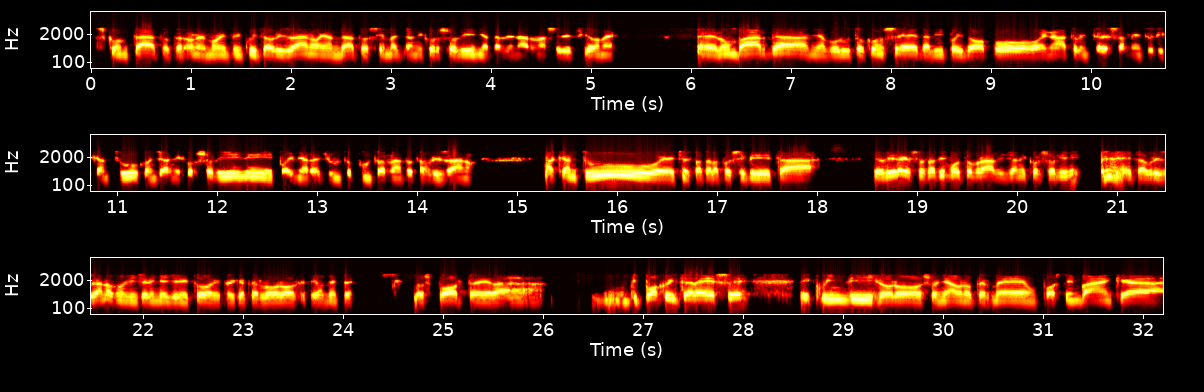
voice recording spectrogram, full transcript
scontato, però nel momento in cui Taurisano è andato assieme a Gianni Corsolini ad allenare una selezione eh, Lombarda mi ha voluto con sé, da lì poi dopo è nato l'interessamento di Cantù con Gianni Corsolini, poi mi ha raggiunto appunto Arnaldo Taurisano a Cantù e c'è stata la possibilità, devo dire che sono stati molto bravi Gianni Corsolini e Taurisano a convincere i miei genitori perché per loro effettivamente lo sport era di poco interesse e quindi loro sognavano per me un posto in banca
